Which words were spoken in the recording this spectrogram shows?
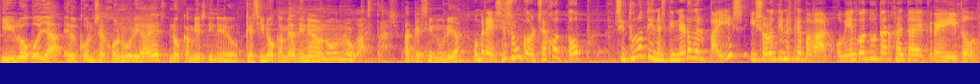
Y luego ya, el consejo Nuria es no cambies dinero. Que si no cambias dinero, no, no gastas. ¿A qué sí, Nuria? Hombre, ese es un consejo top. Si tú no tienes dinero del país y solo tienes que pagar o bien con tu tarjeta de crédito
